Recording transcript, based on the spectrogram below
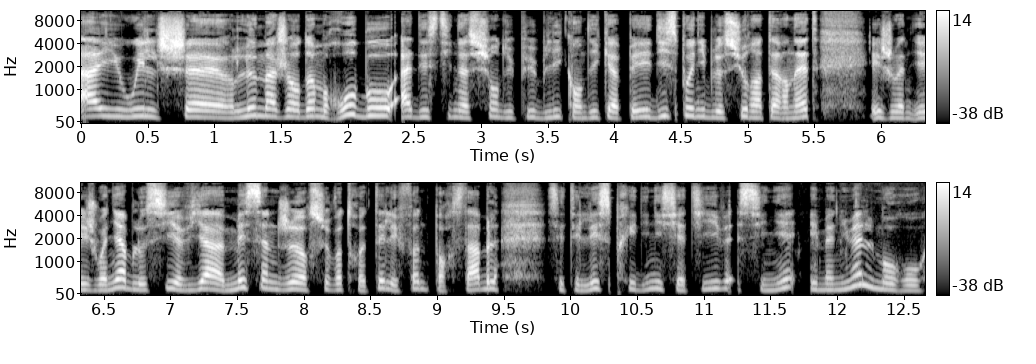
I Will Share, le majordome robot à destination du public handicapé, disponible sur Internet et joignable aussi via Messenger sur téléphone portable. C'était l'esprit d'initiative signé Emmanuel Moreau.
